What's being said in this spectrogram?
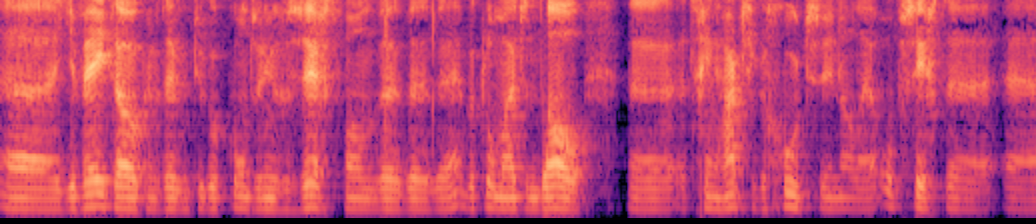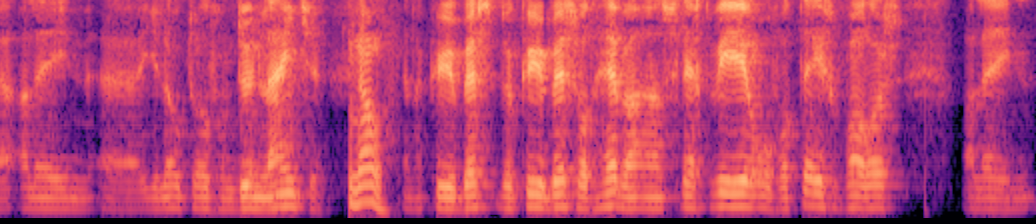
Uh, je weet ook, en dat heb ik natuurlijk ook continu gezegd, van we, we, we, we klommen uit een dal. Uh, het ging hartstikke goed in allerlei opzichten. alleen je loopt over een dun lijntje. Nou. En dan kun, je best, dan kun je best wat hebben aan slecht weer of wat tegenvallers. Alleen,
